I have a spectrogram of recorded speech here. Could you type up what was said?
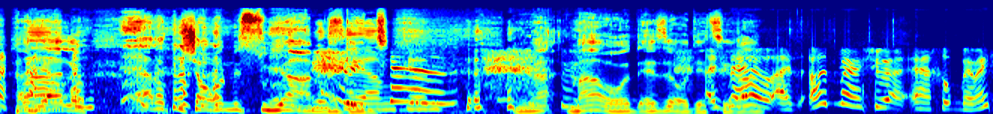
היה לו, היה לו כישרון מסוים. מסוים, כן. מה- עוד? איזה עוד אז יצירה? זהו, אז עוד משהו, אנחנו באמת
